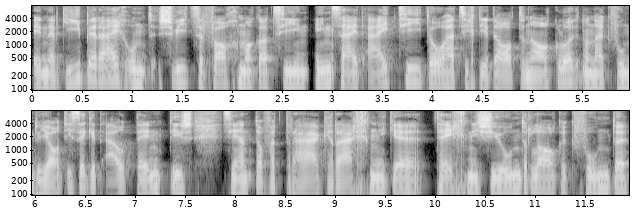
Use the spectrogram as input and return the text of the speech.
Energiebereich und Schweizer Fachmagazin Inside IT, da hat sich die Daten angeschaut und hat gefunden, ja, die sind authentisch. Sie haben da Verträge, Rechnungen, technische Unterlagen gefunden.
